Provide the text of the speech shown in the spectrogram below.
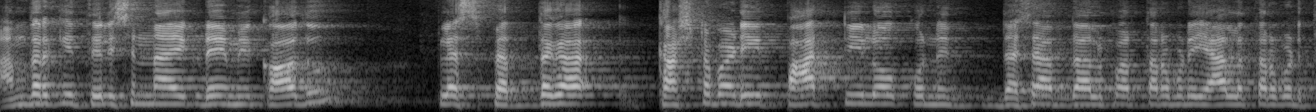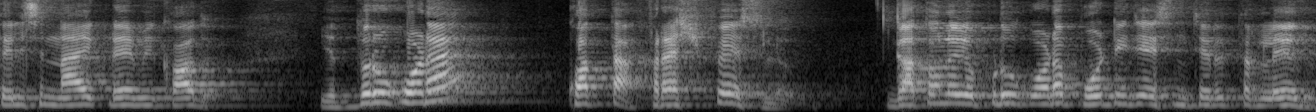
అందరికీ తెలిసిన నాయకుడేమీ కాదు. ప్లస్ పెద్దగా కష్టపడి పార్టీలో కొన్ని దశాబ్దాల తరబడి ఏళ్ళ తరబడి తెలిసిన నాయకుడేమీ కాదు. ఇద్దరు కూడా కొత్త ఫ్రెష్ ఫేస్లు గతంలో ఎప్పుడూ కూడా పోటీ చేసిన చరిత్ర లేదు.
